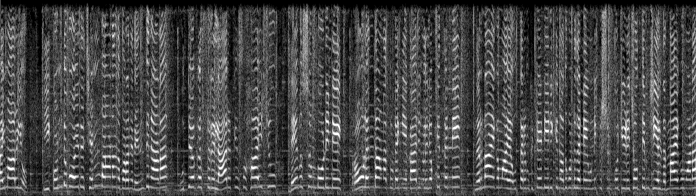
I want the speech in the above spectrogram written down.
കൈമാറിയോ? ഈ കൊണ്ടുപോയത് ചെമ്പാണെന്ന് പറഞ്ഞത് എന്തിനാണ്? ഉദ്യോഗസ്ഥരിൽ ആരൊക്കെ സഹായിച്ചു? ദേവസ്വം ബോർഡിന്റെ റോൾ എന്താണ്? തുടങ്ങിയ കാര്യങ്ങളിലൊക്കെ തന്നെ നിർണായകമായ ഉത്തരം കിട്ടേണ്ടിയിരിക്കുന്നു. അതുകൊണ്ട് തന്നെ ഉണ്ണികൃഷ്ണൻ പോറ്റിയുടെ ചോദ്യം ചെയ്യൽ നിർണായകവുമാണ്.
